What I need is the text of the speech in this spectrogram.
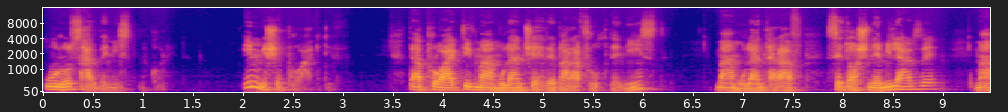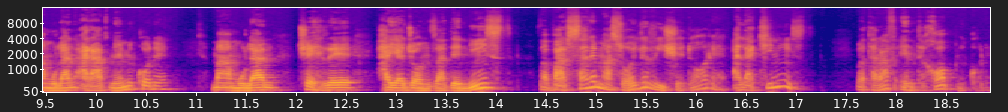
او رو سر به نیست می‌کنید. این میشه proactive. در proactive معمولا چهره برافروخته نیست. معمولا طرف صداش نمیلرزه. معمولا عرق نمی‌کنه. معمولا چهره هیجان زده نیست و بر سر مسائل ریشه داره. علکی نیست و طرف انتخاب می‌کنه.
